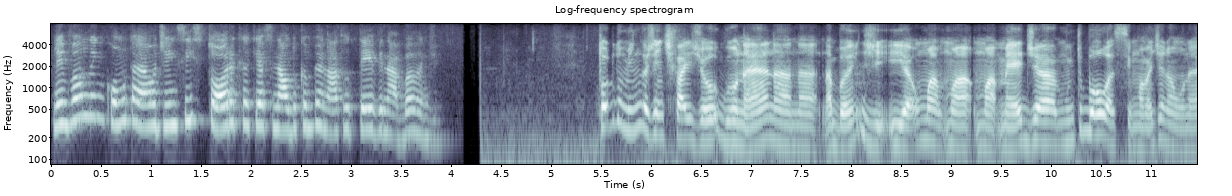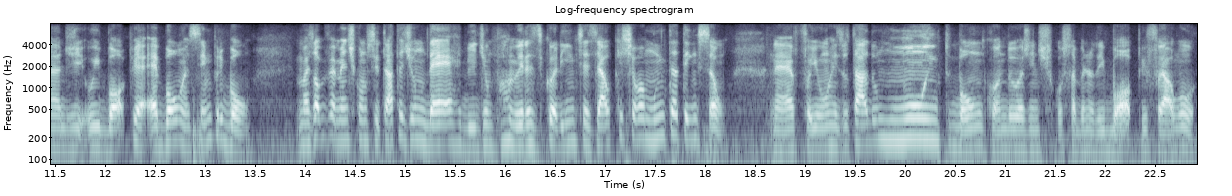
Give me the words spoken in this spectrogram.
levando em conta a audiência histórica que a final do campeonato teve na Band? Todo domingo a gente faz jogo, né, na, na, na Band, e é uma, uma, uma, média muito boa, assim, uma média não, né, de, o Ibope é bom, é sempre bom. Mas, obviamente, quando se trata de um derby, de um Palmeiras e Corinthians, é algo que chama muita atenção, né? Foi um resultado muito bom quando a gente ficou sabendo do Ibope. Foi algo...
